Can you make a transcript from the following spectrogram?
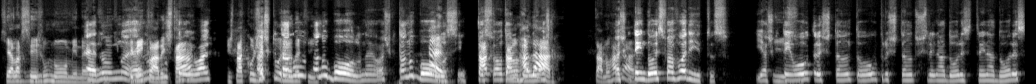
que ela seja um uhum. nome, né? É, não, que, que bem é, claro, a gente está conjecturando tá no, aqui. Tá no bolo, né? Eu acho que tá no bolo, é, assim. Tá, tá, tá, no, no radar. Acho, tá no radar. Acho que tem dois favoritos. E acho que Isso. tem outras tanto, outros tantos treinadores e treinadoras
